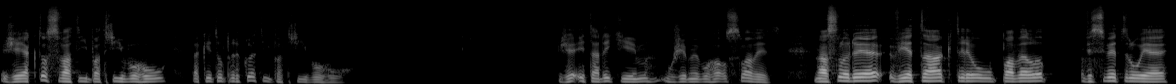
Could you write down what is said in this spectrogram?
Že jak to svatý patří Bohu, tak i to prokletý patří Bohu že i tady tím můžeme Boha oslavit. Následuje věta, kterou Pavel vysvětluje,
